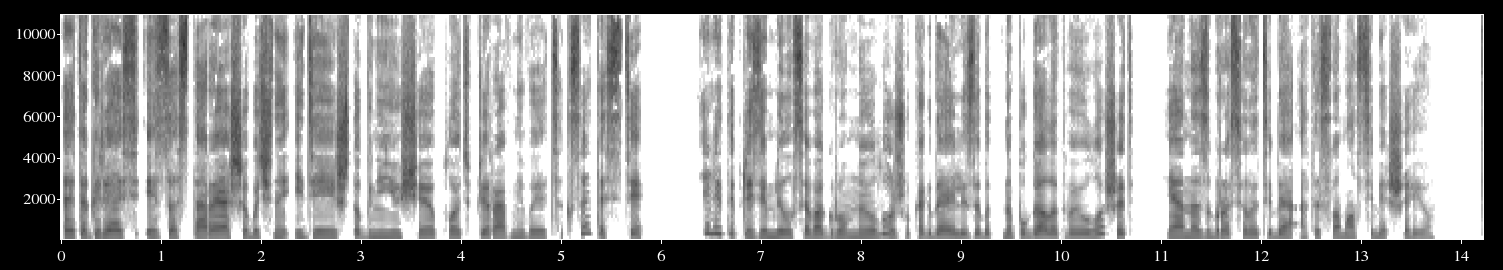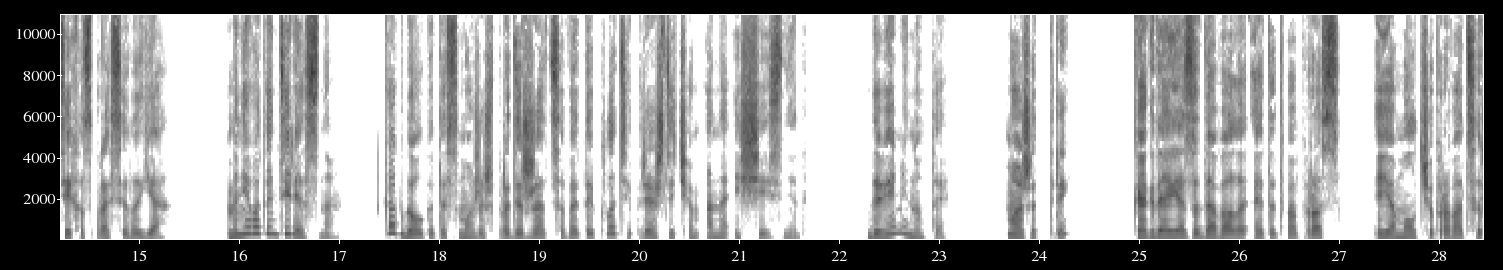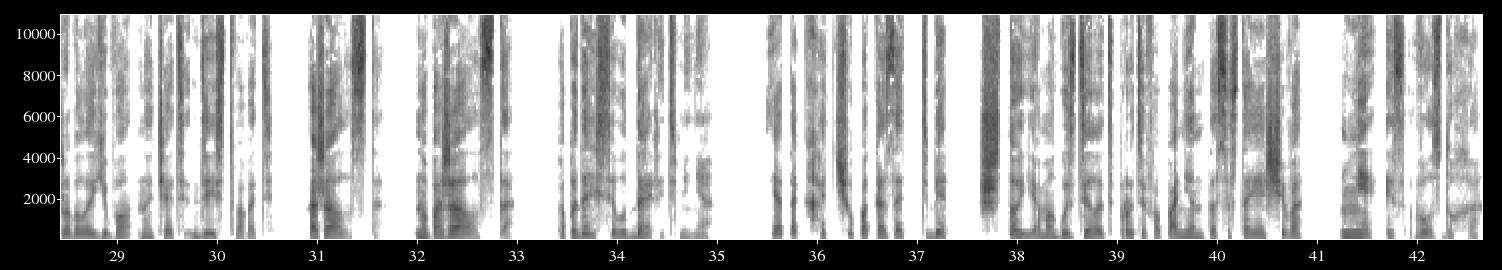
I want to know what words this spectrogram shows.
Это грязь из-за старой ошибочной идеи, что гниющая плоть приравнивается к сытости? Или ты приземлился в огромную лужу, когда Элизабет напугала твою лошадь, и она сбросила тебя, а ты сломал себе шею?» — тихо спросила я. «Мне вот интересно, как долго ты сможешь продержаться в этой плоти, прежде чем она исчезнет? Две минуты? Может, три?» Когда я задавала этот вопрос, я молча провоцировала его начать действовать. «Пожалуйста, ну, пожалуйста, попытайся ударить меня. Я так хочу показать тебе, что я могу сделать против оппонента, состоящего не из воздуха».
